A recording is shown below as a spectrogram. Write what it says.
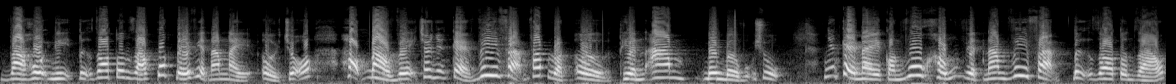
và Hội nghị Tự do Tôn giáo Quốc tế Việt Nam này ở chỗ họ bảo vệ cho những kẻ vi phạm pháp luật ở Thiền Am bên bờ vũ trụ. Những kẻ này còn vu khống Việt Nam vi phạm tự do tôn giáo,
